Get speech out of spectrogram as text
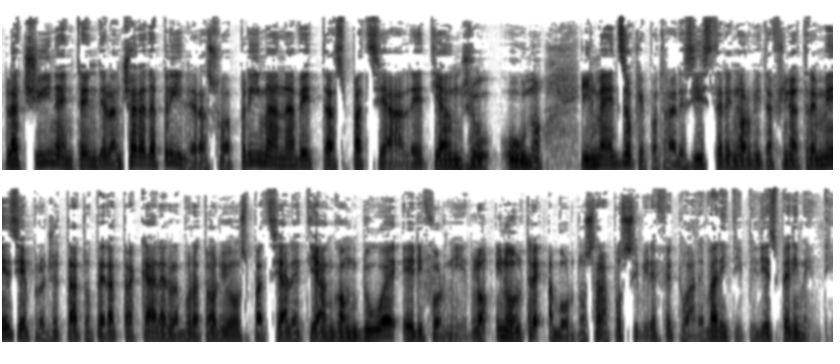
la Cina intende lanciare ad aprile la sua prima navetta spaziale Tianzhou 1. Il mezzo, che potrà resistere in orbita fino a tre mesi, è progettato per attraccare al laboratorio spaziale Tiangong 2 e rifornirlo. Inoltre, a bordo sarà possibile effettuare vari tipi di esperimenti.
